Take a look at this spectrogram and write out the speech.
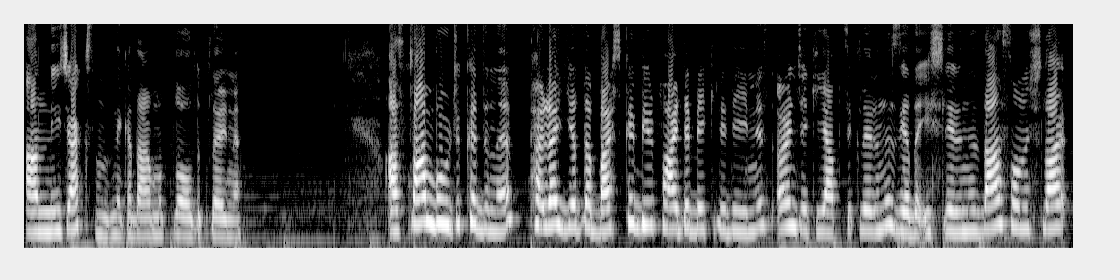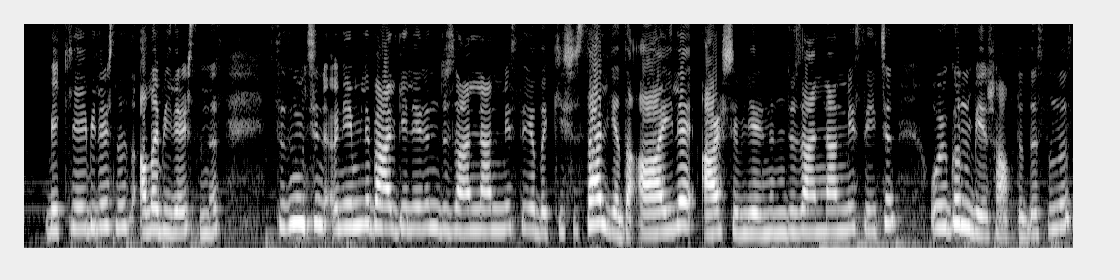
anlayacaksınız ne kadar mutlu olduklarını. Aslan burcu kadını para ya da başka bir fayda beklediğiniz önceki yaptıklarınız ya da işlerinizden sonuçlar bekleyebilirsiniz, alabilirsiniz. Sizin için önemli belgelerin düzenlenmesi ya da kişisel ya da aile arşivlerinin düzenlenmesi için uygun bir haftadasınız.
